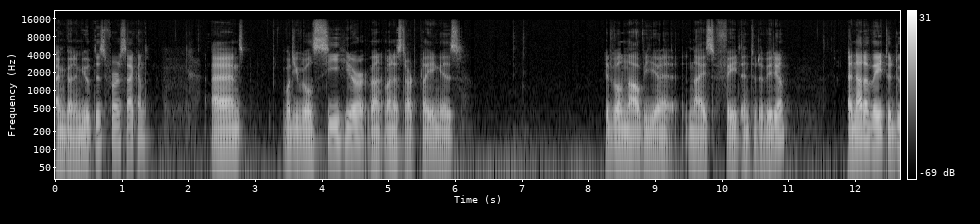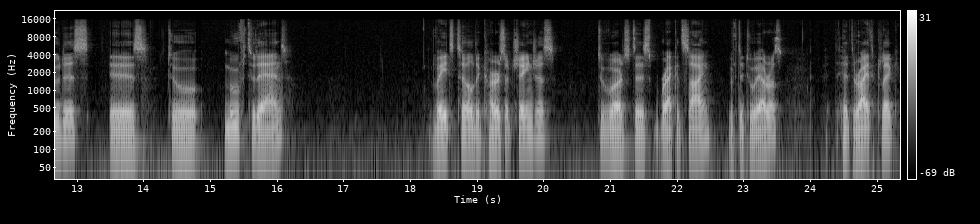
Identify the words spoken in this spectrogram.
I'm gonna mute this for a second. And what you will see here when, when I start playing is it will now be a nice fade into the video. Another way to do this is to move to the end, wait till the cursor changes towards this bracket sign with the two arrows, hit right click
